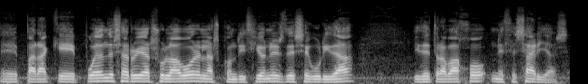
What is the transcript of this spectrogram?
eh, para que puedan desarrollar su labor en las condiciones de seguridad y de trabajo necesarias.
